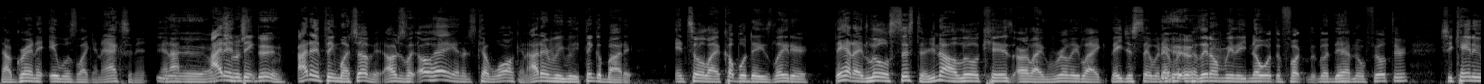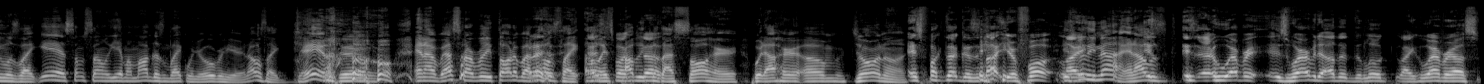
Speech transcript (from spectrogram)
Now, granted, it was like an accident, and Yeah, I, I'm I didn't sure think, didn't. I didn't think much of it. I was just like, oh hey, and I just kept walking. I didn't really really think about it until like a couple of days later. They had a little sister. You know how little kids are like really like they just say whatever Yeah. because they don't really know what the fuck, but they have no filter. She came to me and was like, "Yeah, some song. Yeah, my mom doesn't like when you're over here." And I was like, "Damn." Damn. and I, that's what I really thought about it. I was like, "Oh, it's probably because. I saw her without her um drawing on." It's fucked up because it's not your fault. It's like, really not. And I was it's, it's whoever is whoever the other the little like whoever else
